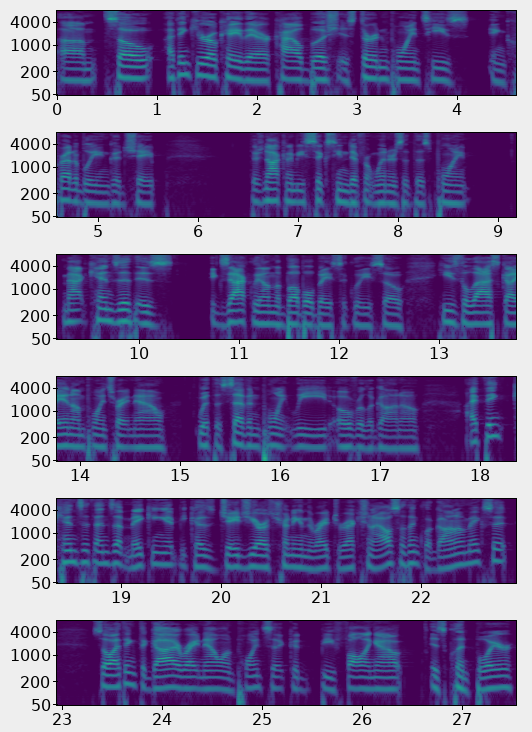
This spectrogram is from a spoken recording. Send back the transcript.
Um, so I think you're okay there. Kyle Busch is third in points. He's incredibly in good shape. There's not going to be 16 different winners at this point. Matt Kenseth is exactly on the bubble, basically. So he's the last guy in on points right now with a seven point lead over Logano. I think Kenseth ends up making it because JGR is trending in the right direction. I also think Logano makes it. So I think the guy right now on points that could be falling out is Clint Bowyer,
